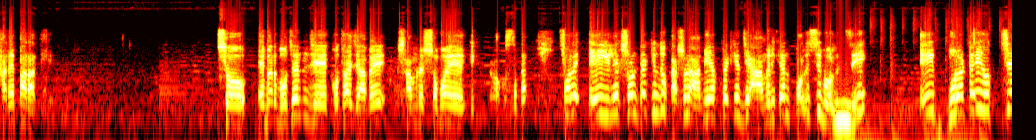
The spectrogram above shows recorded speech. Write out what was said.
ঘাড়ে পাড়া দিয়ে। সো এবার বোঝেন যে কোথায় যাবে সামনের সময়ে অবস্থাটা। ফলে এই ইলেকশনটা কিন্তু আসলে আমি আপনাকে যে আমেরিকান পলিসি বলেছি এই পুরাটাই হচ্ছে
